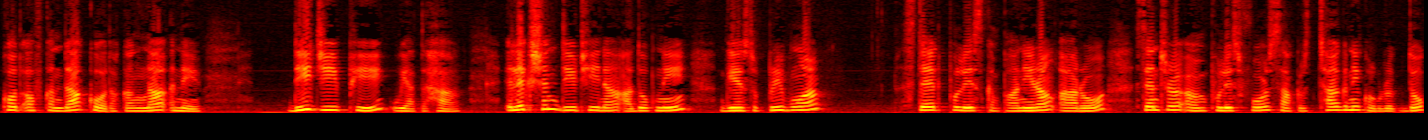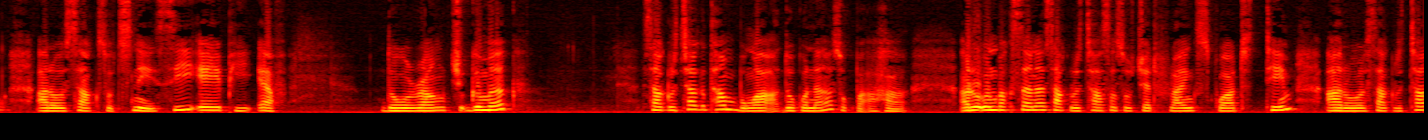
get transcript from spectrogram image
code of conduct ko dakangna ane DGP uyataha election duty na adokni ge supreme state police company rang aro central armed police force sakr chagni kolgruk dok aro sak sotsni CAPF do rang chugumak sakrcha gtham bunga dokona sokpa aha aro unbaksana sakrcha sa sochet flying squad team aro sakrcha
